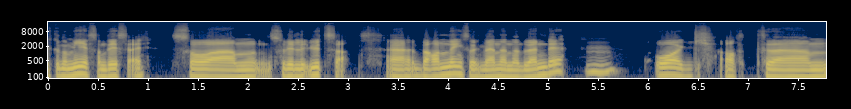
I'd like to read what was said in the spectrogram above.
økonomi, som de ser, så, um, så vil utsette eh, behandling som vi mener er nødvendig, Mm. og at um,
